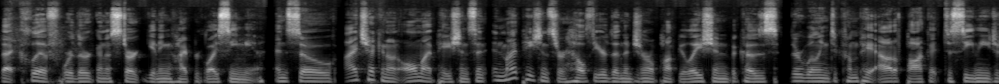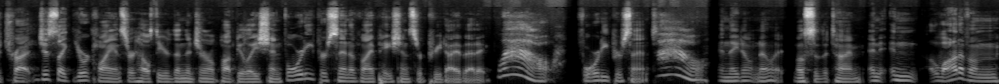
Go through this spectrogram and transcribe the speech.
that cliff where they're going to start getting hyperglycemia. And so I check in on all my patients, and, and my patients are healthier than the general population because they're willing to come pay out of pocket to see me to try, just like your clients are healthier than the general population. 40% of my patients are pre diabetic. Wow. 40%. Wow. And they don't know it most of the time. And and a lot of them,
